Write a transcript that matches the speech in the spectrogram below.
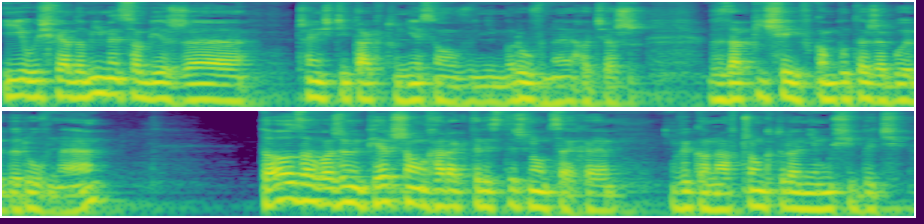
i uświadomimy sobie, że części taktu nie są w nim równe, chociaż w zapisie i w komputerze byłyby równe, to zauważymy pierwszą charakterystyczną cechę wykonawczą, która nie musi być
